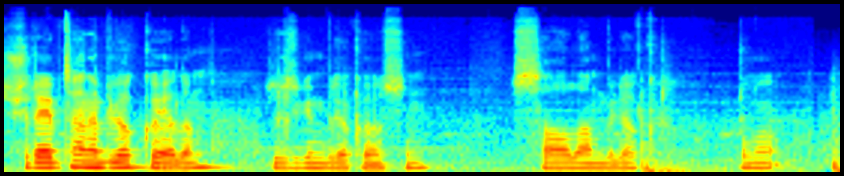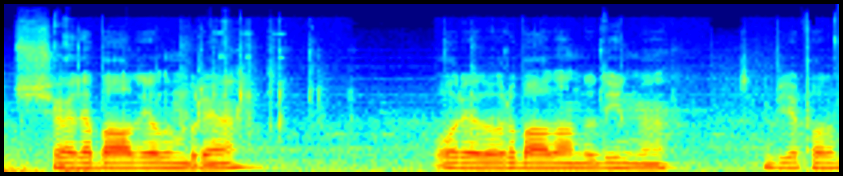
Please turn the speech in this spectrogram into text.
Şuraya bir tane blok koyalım. Düzgün blok olsun. Sağlam blok. Bunu şöyle bağlayalım buraya. Oraya doğru bağlandı değil mi? Bir yapalım.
